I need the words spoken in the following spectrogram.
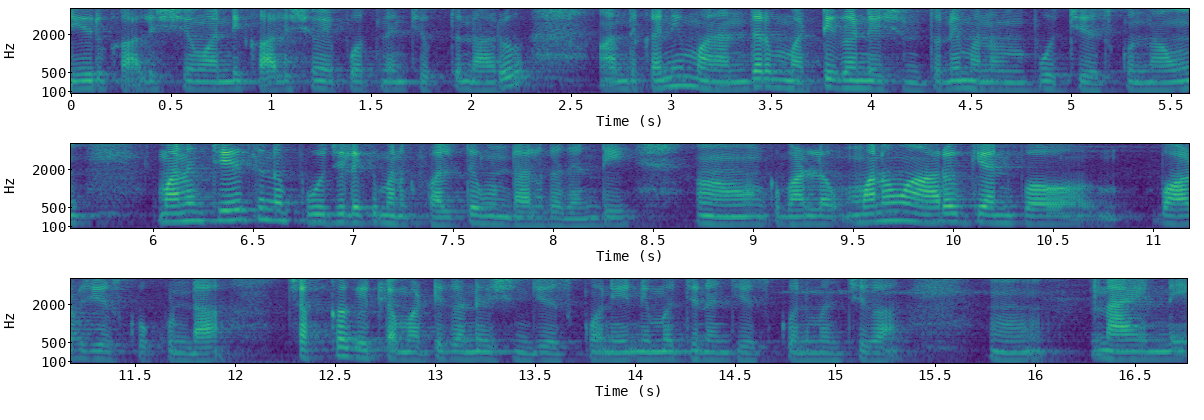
నీరు కాలుష్యం అన్ని కాలుష్యం అయిపోతుందని చెప్తున్నారు. అందుకని మనందరం మట్టి గణేషునితోనే మనం పూజ చేసుకుందాము. మనం చేసిన పూజలకి మనకు ఫలితం ఉండాలి కదండి. ఇంకా మనలో మనం ఆరోగ్యాన్ని పాడు చేసుకోకుండా చక్కగా ఇట్లా మట్టి గణేషుని చేసుకొని నిమజ్జనం చేసుకొని మంచిగా నాయన్ని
